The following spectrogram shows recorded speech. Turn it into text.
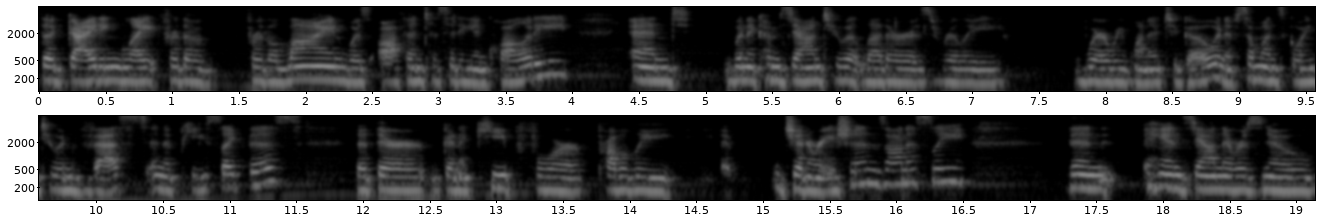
the guiding light for the for the line was authenticity and quality. And when it comes down to it, leather is really where we wanted to go. And if someone's going to invest in a piece like this, that they're going to keep for probably generations, honestly, then hands down there was no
